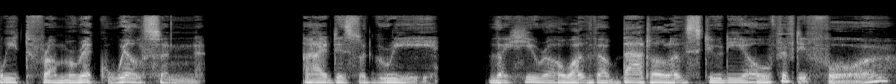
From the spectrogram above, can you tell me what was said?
tweet from Rick Wilson. I disagree. The hero of the Battle of Studio 54?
